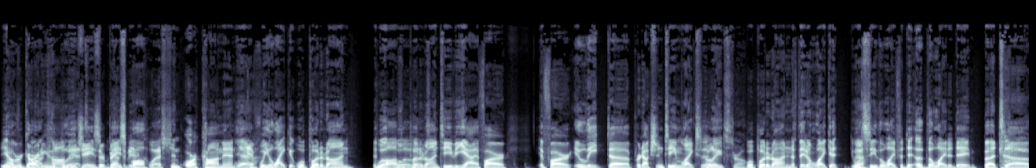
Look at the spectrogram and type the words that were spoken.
you know, regarding the Blue. Jays or Doesn't have to be a baseball, question. or a comment. Yeah. If we like it, we'll put it on. If we'll we'll put it on TV. Yeah, if our if our elite uh, production team likes it, Elite strong. we'll put it on. And if they don't like it, you Yeah. won't see the life of day, uh, the light of day. But uh,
